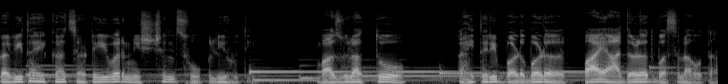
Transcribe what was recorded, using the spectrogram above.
कविता एका चटईवर निश्चल झोपली होती. बाजूला तो काहीतरी बडबडत पाय आदळत बसला होता.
